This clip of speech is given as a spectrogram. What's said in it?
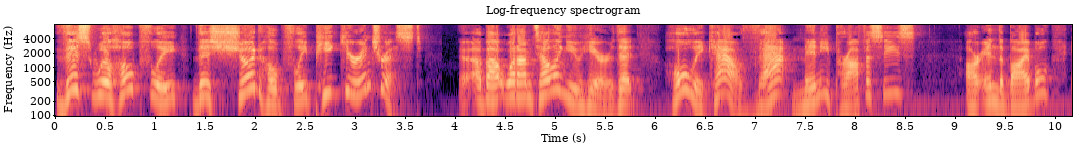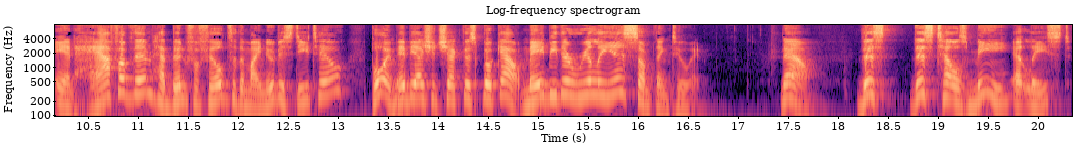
this will hopefully, this should hopefully pique your interest about what I'm telling you here that holy cow, that many prophecies are in the Bible and half of them have been fulfilled to the minutest detail. Boy, maybe I should check this book out. Maybe there really is something to it. Now, this this tells me at least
